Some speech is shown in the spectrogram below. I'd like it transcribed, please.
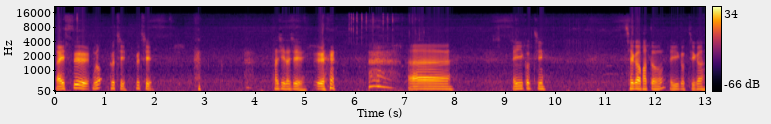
나이스. 물어, 그렇지, 그렇지. 다시, 다시. 아, 애기 꺽지. 제가 봤던 애기 꺽지가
